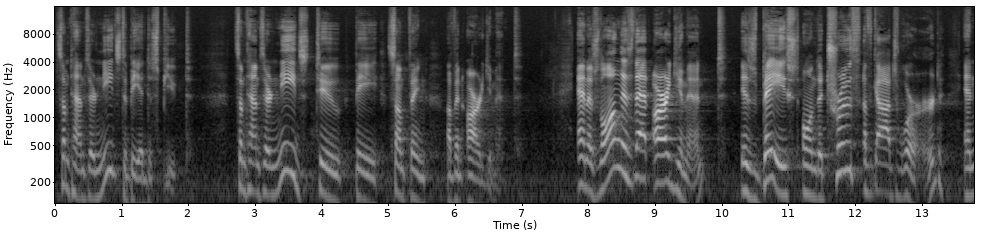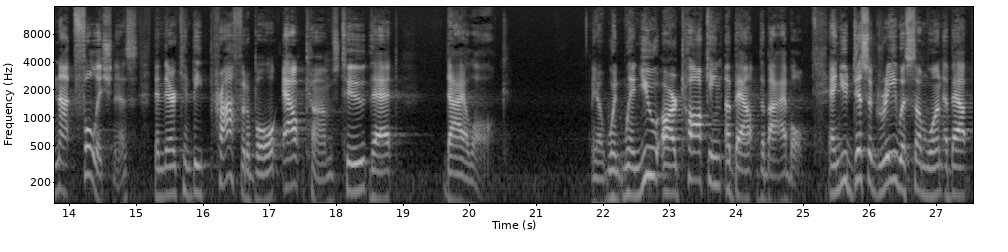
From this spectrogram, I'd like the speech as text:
Sometimes there needs to be a dispute. Sometimes there needs to be something of an argument. And as long as that argument is based on the truth of God's word and not foolishness, then there can be profitable outcomes to that dialogue. You know, when, when you are talking about the Bible and you disagree with someone about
